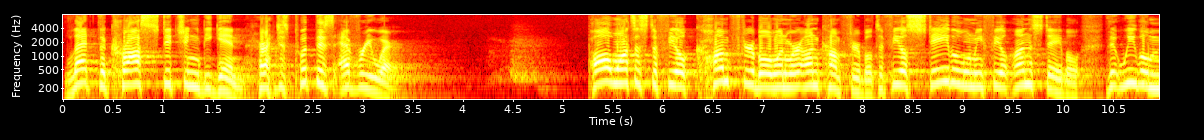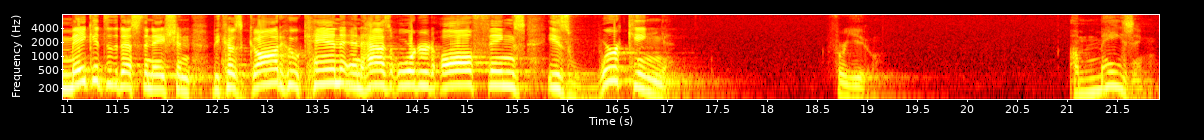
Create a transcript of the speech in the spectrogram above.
Let the cross stitching begin. Right? Just put this everywhere. Paul wants us to feel comfortable when we're uncomfortable, to feel stable when we feel unstable, that we will make it to the destination because God, who can and has ordered all things, is working for you. Amazing.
